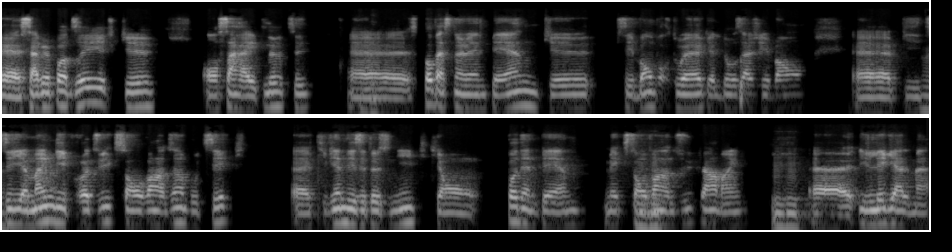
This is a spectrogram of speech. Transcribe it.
euh, ça ne veut pas dire qu'on s'arrête là. Ce n'est c'est pas parce que c'est un NPN que c'est bon pour toi, que le dosage est bon. puis, il y a même des produits qui sont vendus en boutique euh, qui viennent des États-Unis et qui n'ont pas d'NPN, mais qui sont mhm. vendus quand même mhm. euh, illégalement.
